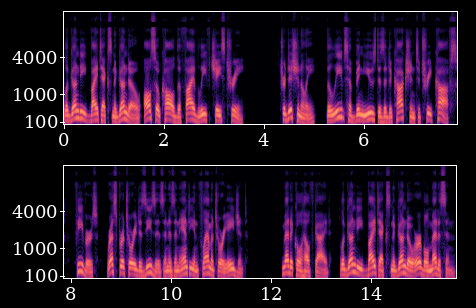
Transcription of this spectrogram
Lagundi Vitex negundo, also called the five-leaf chaste tree. Traditionally, the leaves have been used as a decoction to treat coughs, fevers, respiratory diseases and is an anti-inflammatory agent. Medical Health Guide. Lagundi Vitex negundo Herbal Medicine.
